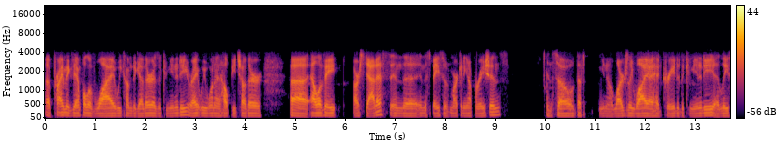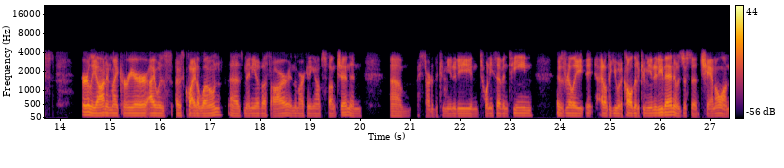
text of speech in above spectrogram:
a prime example of why we come together as a community, right? We want to help each other uh, elevate our status in the in the space of marketing operations, and so that's you know largely why I had created the community, at least early on in my career, I was I was quite alone, as many of us are in the marketing ops function, and um, I started the community in 2017. It was really it, I don't think you would have called it a community then. It was just a channel on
